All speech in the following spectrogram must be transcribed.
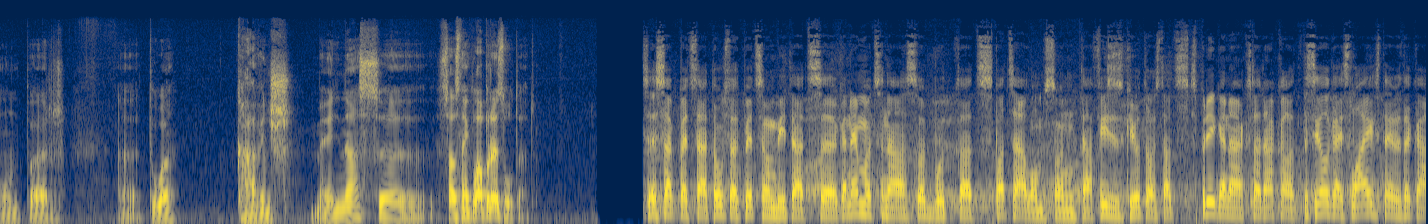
un par uh, to, kā viņš mēģinās uh, sasniegt labu rezultātu. Es saku, pēc tā 1500 bija tāds gan emocionāls, varbūt tāds pacēlums, un tā fiziski jutos tāds sprīganāks. Tad atkal tas ilgais laiks tev tā kā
